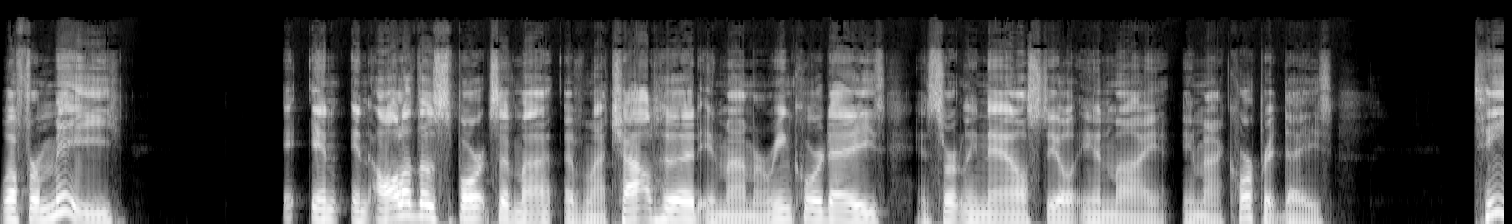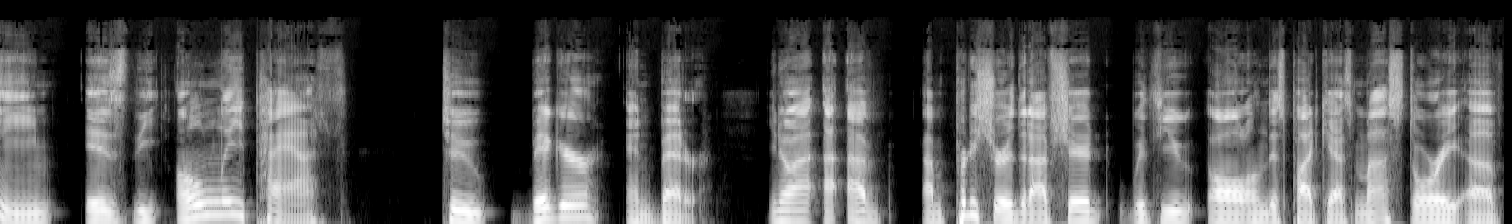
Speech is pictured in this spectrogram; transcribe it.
Well, for me, in in all of those sports of my of my childhood, in my Marine Corps days, and certainly now still in my in my corporate days, team is the only path to bigger and better. You know, I, I, I've I'm pretty sure that I've shared with you all on this podcast my story of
